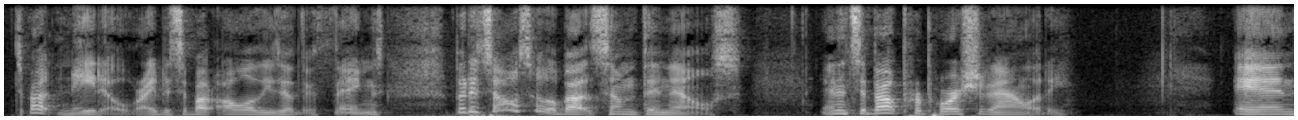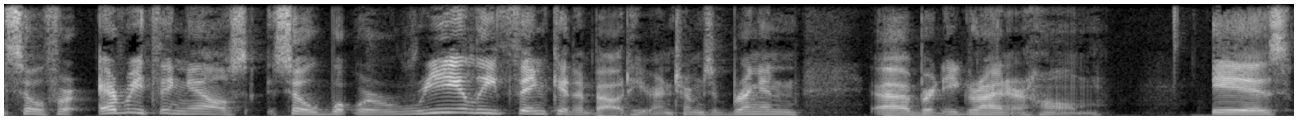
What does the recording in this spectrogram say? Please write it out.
it's about NATO, right? It's about all of these other things. But it's also about something else, and it's about proportionality. And so for everything else, so what we're really thinking about here in terms of bringing uh, Brittney Griner home is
